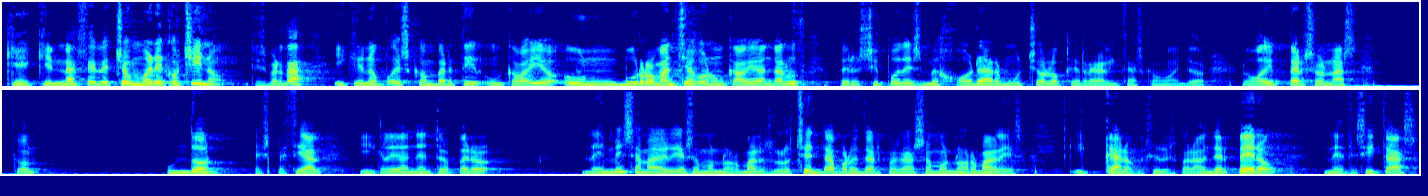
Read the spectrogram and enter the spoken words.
que quien nace lechón muere cochino, es verdad, y que no puedes convertir un caballo, un burro manchego en un caballo andaluz, pero sí puedes mejorar mucho lo que realizas como vendedor. Luego hay personas con un don especial y que le dan dentro, pero la inmensa mayoría somos normales, el 80% de las personas somos normales y claro que sirves para vender, pero necesitas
